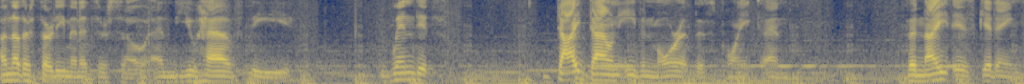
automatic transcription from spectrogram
another 30 minutes or so, and you have the wind, it's died down even more at this point, and the night is getting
